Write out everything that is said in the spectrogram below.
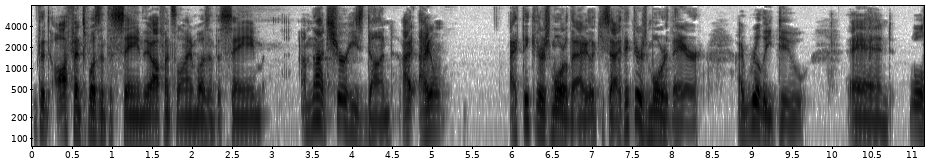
the offense wasn't the same. The offense line wasn't the same. I'm not sure he's done. I, I don't. I think there's more that. Like you said, I think there's more there. I really do, and we'll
